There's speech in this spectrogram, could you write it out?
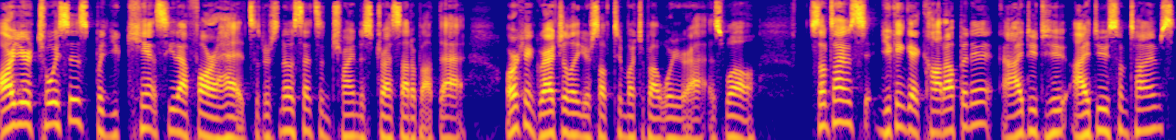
are your choices, but you can't see that far ahead. So there's no sense in trying to stress out about that or congratulate yourself too much about where you're at as well. Sometimes you can get caught up in it. I do too. I do sometimes.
